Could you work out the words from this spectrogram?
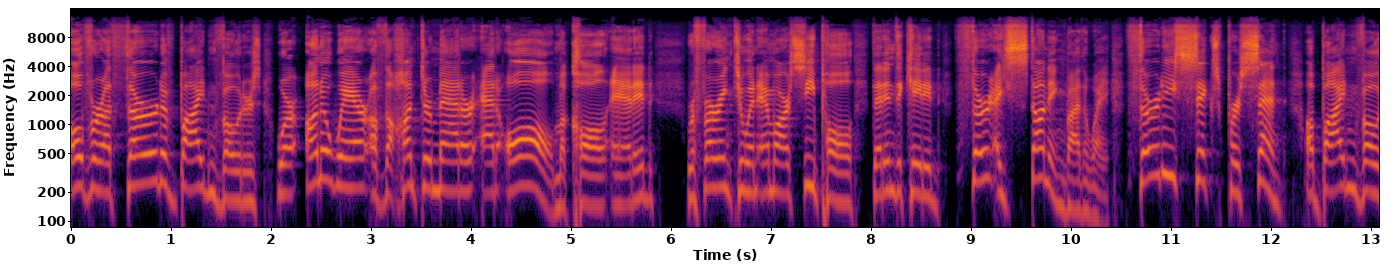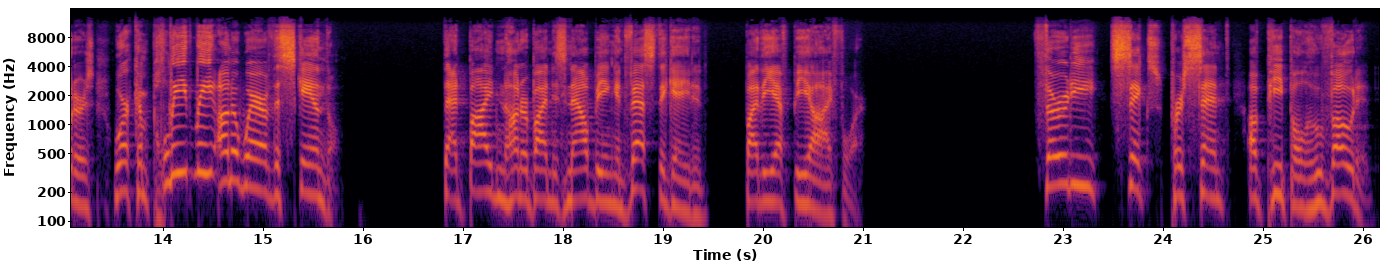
over a third of Biden voters were unaware of the Hunter matter at all, McCall added, referring to an MRC poll that indicated a stunning, by the way, 36% of Biden voters were completely unaware of the scandal that Biden, Hunter Biden, is now being investigated by the FBI for. 36% of people who voted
